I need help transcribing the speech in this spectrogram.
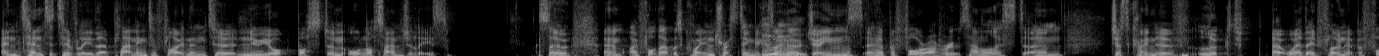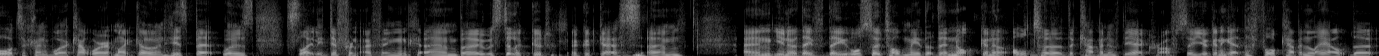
and tentatively they're planning to fly them to New York, Boston, or Los Angeles. So um, I thought that was quite interesting because mm. I know hmm. James, uh, before our routes analyst, um, just kind of looked at where they'd flown it before to kind of work out where it might go. And his bet was slightly different, I think, um, but it was still a good a good guess. Um, and you know they've they also told me that they're not going to alter the cabin of the aircraft, so you're going to get the four cabin layout that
